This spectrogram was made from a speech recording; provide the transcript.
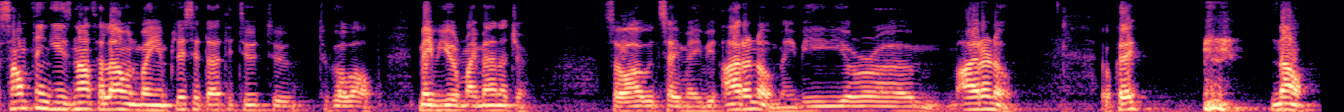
something is not allowing my implicit attitude to, to go out. Maybe you're my manager. So I would say maybe I don't know, maybe you're um, I don't know. Okay? now,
